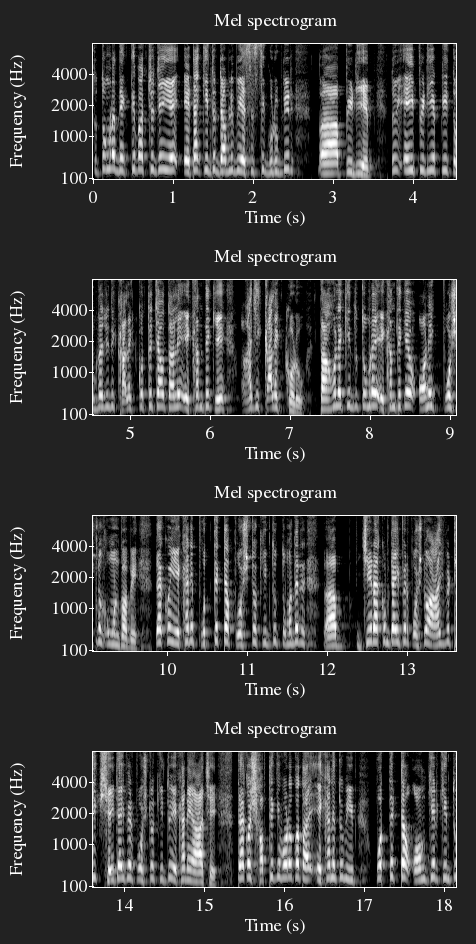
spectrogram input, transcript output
তো তোমরা দেখতে পাচ্ছ যে এটা কিন্তু ডাব্লিউবিএসএসসি গ্রুপটির পিডিএফ তো এই পিডিএফটি তোমরা যদি কালেক্ট করতে চাও তাহলে এখান থেকে আজই কালেক্ট করো। তাহলে কিন্তু তোমরা এখান থেকে অনেক প্রশ্ন কমন পাবে। দেখো, এখানে প্রত্যেকটা প্রশ্ন কিন্তু তোমাদের যেরকম টাইপের প্রশ্ন আসবে, ঠিক সেই টাইপের প্রশ্ন কিন্তু এখানে আছে। দেখো সব থেকে বড় কথা, এখানে তুমি প্রত্যেকটা অঙ্কের কিন্তু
